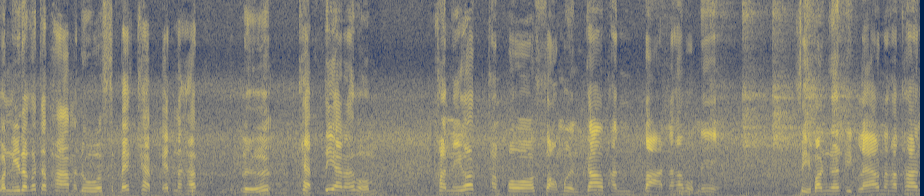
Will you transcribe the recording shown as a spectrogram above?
วันนี้เราก็จะพามาดูสเปคแคป S นะครับ หรือแคปเตี้ยนะครับผม คันนี้ก็ทำโปร 29,000 บาทนะครับผมนี่ สีบอลเงินอีกแล้วนะครับท่าน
